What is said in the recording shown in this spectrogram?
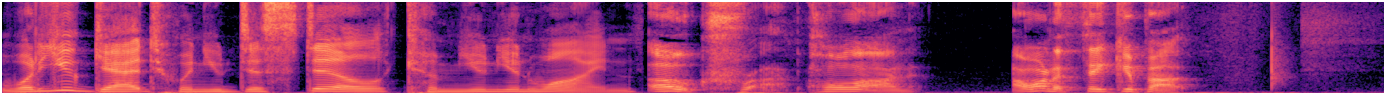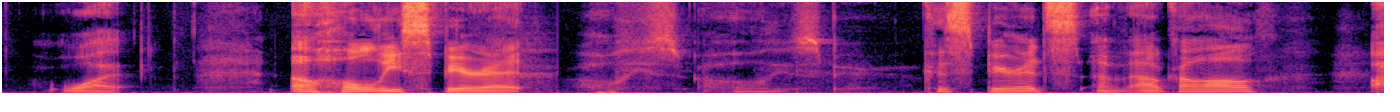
What do you get when you distill communion wine? Oh crap! Hold on. I want to think about what. A Holy Spirit. Holy, Holy Spirit. Because spirits of alcohol.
